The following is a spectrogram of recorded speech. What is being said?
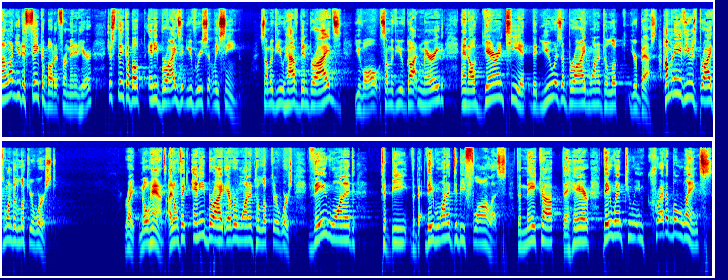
I want you to think about it for a minute here. Just think about any brides that you've recently seen. Some of you have been brides. You've all, some of you have gotten married, and I'll guarantee it that you as a bride wanted to look your best. How many of you as brides wanted to look your worst? Right, no hands. I don't think any bride ever wanted to look their worst. They wanted to be the best. They wanted to be flawless. The makeup, the hair, they went to incredible lengths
